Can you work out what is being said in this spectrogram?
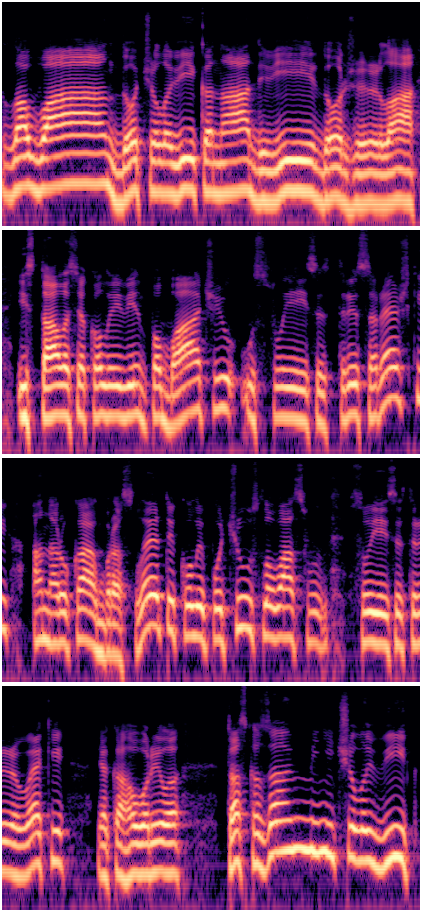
Лаван до чоловіка на двір до джерела. І сталося, коли він побачив у своєї сестри сережки, а на руках браслети, коли почув слова своєї сестри Ревеки, яка говорила: Та сказав мені чоловік,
